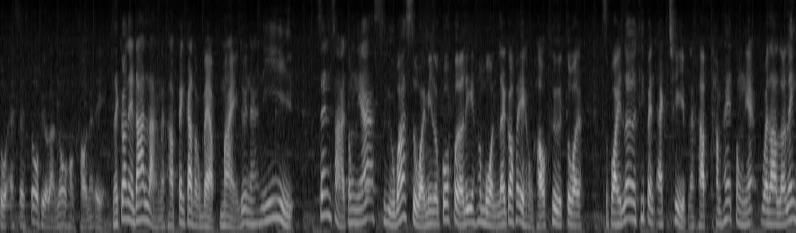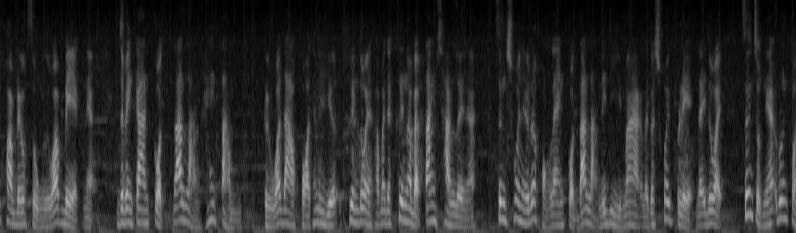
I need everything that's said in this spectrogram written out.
ตัว Assetto Fiorano ของเขานั่นเอง แล้วก็ในด้านหลังนะครับ เป็นการออกแบบใหม่ด้วยนะ นี่ เส้นสายตรงนี้ถือว่าสวยมีโลโก้เฟอร์รี่ข้างบน แล้วก็พระเอกของเขาคือตัวสปอยเลอร์ที่เป็น Active นะครับทำให้ตรงนี้เวลาเราเร่งความเร็วสูงหรือว่าเบรกเนี่ยจะเป็นการกดด้านหลังให้ต่ำหรือว่าดาวฟอร์ให้มันเยอะขึ้นด้วยนะครับมันจะขึ้นมาแบบตั้งชันเลยนะซึ่งช่วยในเรื่องของแรงกดด้านหลังได้ดีมาก แล้วก็ช่วยเบรกได้ด้วย ซึ่งจุดนี้รุ่นก่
